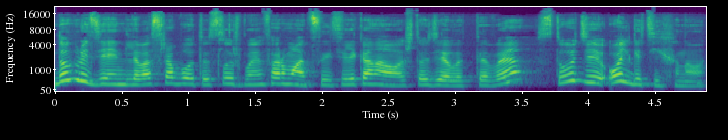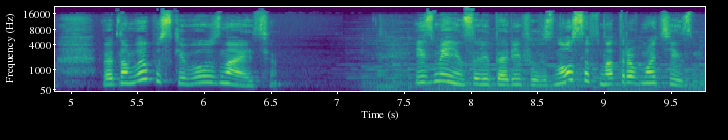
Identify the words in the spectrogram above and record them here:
Добрый день! Для вас работает служба информации телеканала «Что делать ТВ» в студии Ольга Тихонова. В этом выпуске вы узнаете Изменятся ли тарифы взносов на травматизм?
